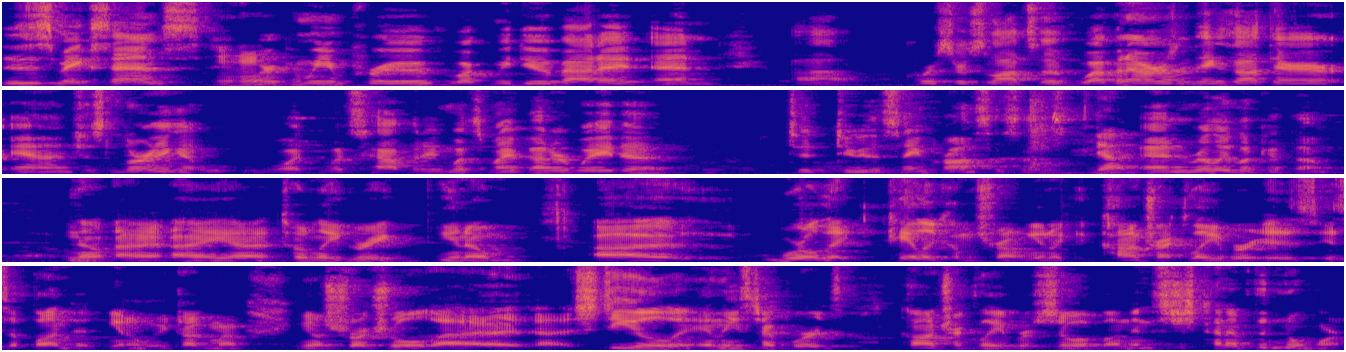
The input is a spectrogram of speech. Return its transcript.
does this make sense? Mm-hmm. Where can we improve? What can we do about it? And uh, of course, there's lots of webinars and things out there, and just learning what, what's happening, what's my better way to, to do the same processes. Yeah. And really look at them. No, I, I uh, totally agree. You know, uh, world that Caleb comes from, you know, contract labor is is abundant. You know, when you're talking about you know structural uh, uh, steel and these type words, contract labor is so abundant. It's just kind of the norm.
